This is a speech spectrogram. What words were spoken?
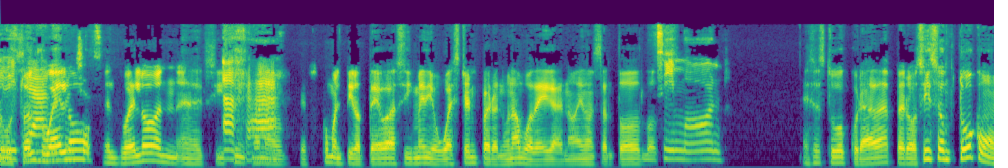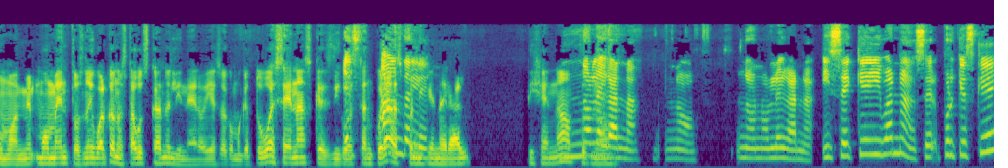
Y gustó dije, el "Ah, no duelo, manches". el duelo en, en el bueno, es como el tiroteo así medio western, pero en una bodega, ¿no? Ahí donde están todos los, Simón. esa estuvo curada, pero sí son, tuvo como mom- momentos, ¿no? Igual cuando está buscando el dinero y eso, como que tuvo escenas que digo, Es- están curadas, pero en general dije, no, no, pues le no. gana, no, no, no le gana. Y sé que iban a hacer, porque es que,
